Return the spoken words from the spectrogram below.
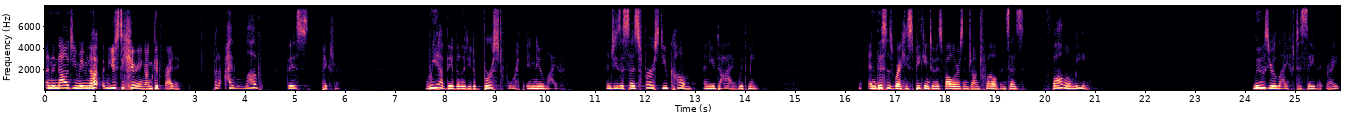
an analogy you maybe not used to hearing on Good Friday. But I love this picture. We have the ability to burst forth in new life. And Jesus says, First, you come and you die with me. And this is where he's speaking to his followers in John 12 and says, Follow me. Lose your life to save it, right?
